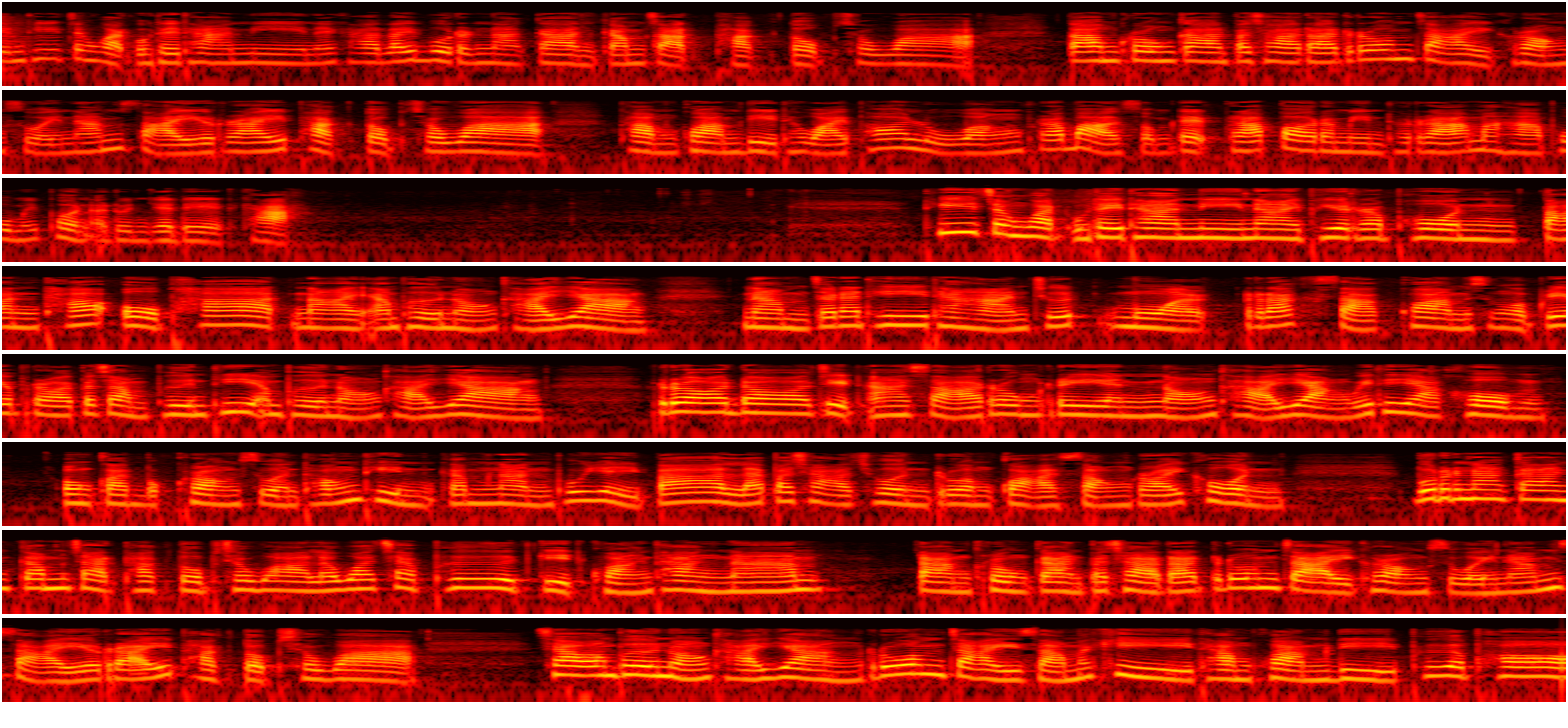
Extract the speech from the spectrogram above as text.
กันที่จังหวัดอุทัยธานีนะคะได้บูรณาการกำจัดผักตบชวา ตามโครงการประชารัฐร่วมใจครองสวยน้ำใสไร้ผักตบชวาทำความดีถวายพ่อหลวง พระบาทสมเด็จพระปรมินทรมหาภูมิพลอดุลยเดชค่ะที่จังหวัดอุทัยธานี นายพิรพล ตันทะโอภาส นายอำเภอหนองขายอย่างนำเจ้าหน้าที่ทหารชุดหมวดรักษาความสงบเรียบร้อยประจำพื้นที่อำเภอหนองขายอย่าง รอดอจิตอาสาโรงเรียนหนองขายอย่างวิทยาคม องค์กรปกครองส่วนท้องถิ่น กำนันผู้ใหญ่บ้านและประชาชนรวมกว่า 200 คน บูรณาการกำจัดผักตบชวาและวัชพืช กีดขวางทางน้ำ ตามโครงการประชารัฐร่วมใจครองสวยน้ำใสไร้ผักตบชวา ชาวอำเภอหนองขายอย่างร่วมใจสามัคคีทำความดีเพื่อพ่อ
